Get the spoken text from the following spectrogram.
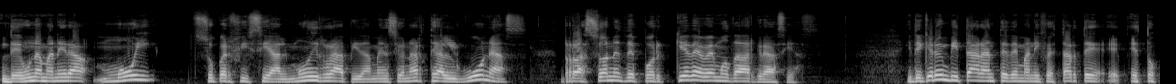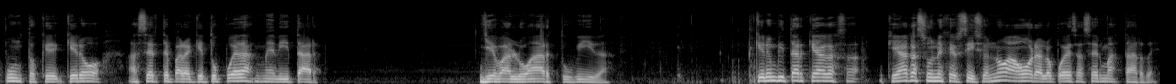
de una manera muy superficial, muy rápida, mencionarte algunas razones de por qué debemos dar gracias. Y te quiero invitar antes de manifestarte eh, estos puntos que quiero hacerte para que tú puedas meditar y evaluar tu vida. Quiero invitar que hagas, que hagas un ejercicio, no ahora, lo puedes hacer más tarde.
